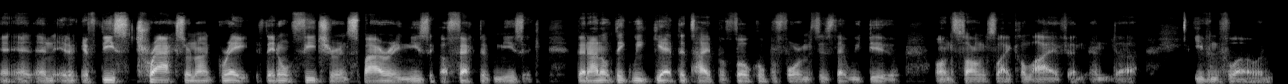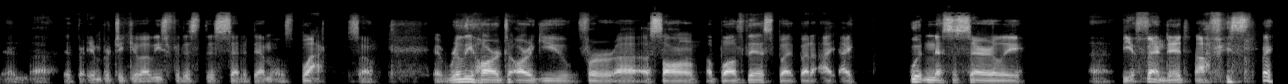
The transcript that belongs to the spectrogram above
And, and, if these tracks are not great, if they don't feature inspiring music, effective music, then I don't think we get the type of vocal performances that we do on songs like Alive and, and uh, even flow and, and uh, in particular at least for this this set of demos black. So it really hard to argue for uh, a song above this but but i, I wouldn't necessarily uh, be offended obviously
